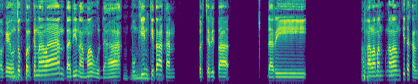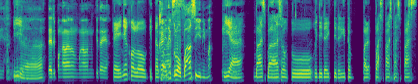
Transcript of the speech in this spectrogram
Oke, untuk perkenalan tadi nama udah. Mm-mm. Mungkin kita akan bercerita dari pengalaman-pengalaman kita kali ya. Iya. Dari pengalaman-pengalaman kita ya. Kayaknya kalau kita bahas Kayaknya global sih ini mah. Iya, bahas-bahas waktu kejadian-kejadian kita pa- pas pas pas pas.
